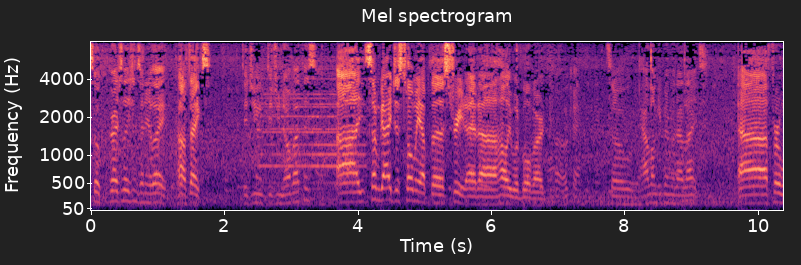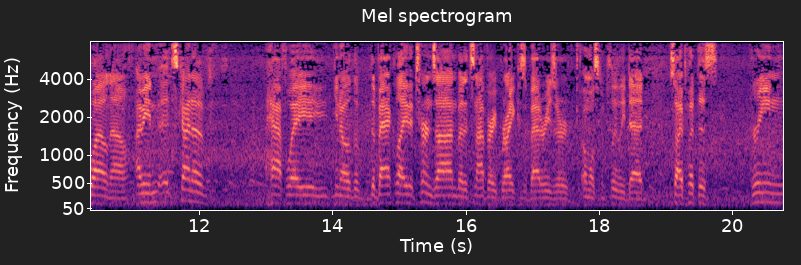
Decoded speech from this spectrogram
So congratulations on your light. Oh, thanks. Did you did you know about this? Uh, some guy just told me up the street at uh, Hollywood Boulevard. Oh, okay. So how long have you been without lights? Uh, for a while now. I mean, it's kind of halfway. You know, the the backlight it turns on, but it's not very bright because the batteries are almost completely dead. So I put this green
